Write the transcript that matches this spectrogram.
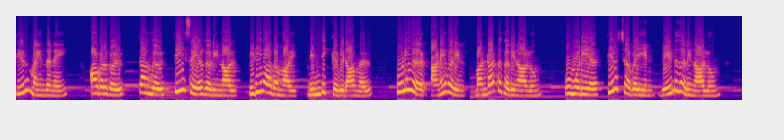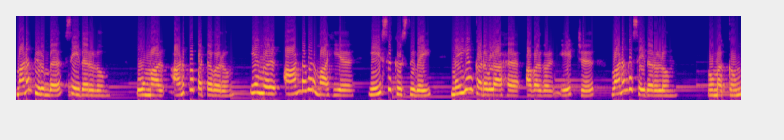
திருமைந்தனை அவர்கள் தங்கள் தீ செயல்களினால் பிடிவாதமாய் நிந்திக்க விடாமல் புனிதர் அனைவரின் மன்றாட்டுகளினாலும் உம்முடைய திருச்சபையின் வேண்டுதலினாலும் மனம் திரும்ப செய்தருளும். உம்மால் அனுப்பப்பட்டவரும் எங்கள் ஆண்டவருமாகிய இயேசு கிறிஸ்துவை மெய்யங்கடவுளாக அவர்கள் ஏற்று வணங்க செய்தருளும். உமக்கும்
